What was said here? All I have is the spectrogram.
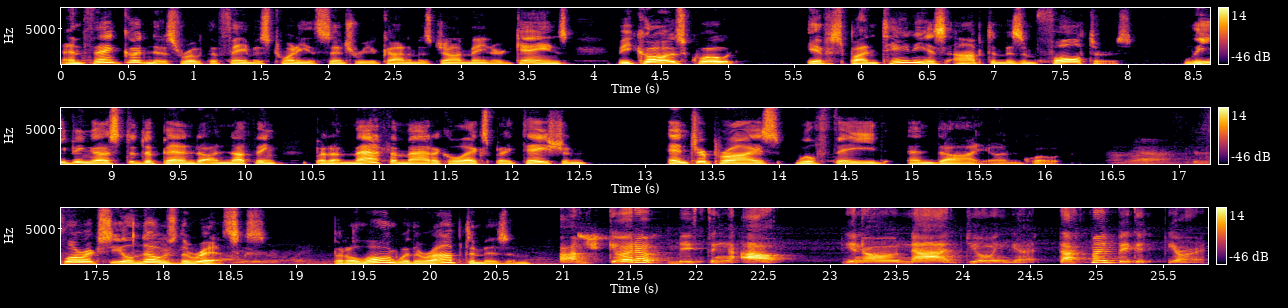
And thank goodness, wrote the famous 20th century economist John Maynard Keynes, because, quote, if spontaneous optimism falters, leaving us to depend on nothing but a mathematical expectation, enterprise will fade and die, unquote. Florexiel knows the risks, but along with her optimism, I'm scared of missing out you know, not doing it. That's my biggest fear.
